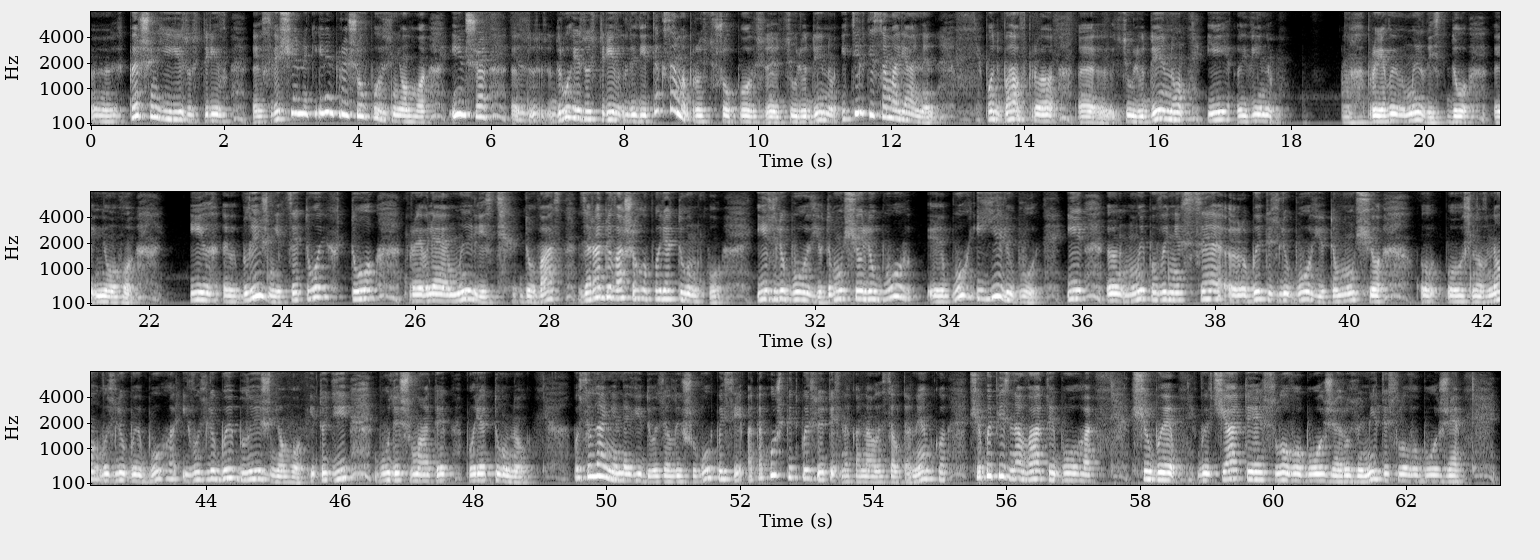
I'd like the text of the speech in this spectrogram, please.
е, першим її зустрів е, священник, і він пройшов повз нього. Інша, е, другий зустрів левіт, так само пройшов повз цю людину, і тільки самарянин подбав про е, цю людину, і він проявив милість до е, нього. І е, ближній це той, хто проявляє милість до вас заради вашого порятунку і з любов'ю, тому що любов, е, Бог і є любов. І ми повинні все робити з любов'ю, тому що основно возлюби Бога і возлюби ближнього, і тоді будеш мати порятунок. Посилання на відео залишу в описі, а також підписуйтесь на канали Салтаненко, щоб пізнавати Бога, щоб вивчати Слово Боже, розуміти Слово Боже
